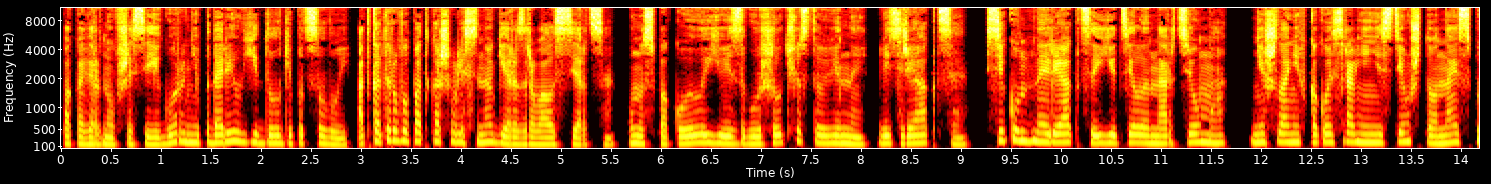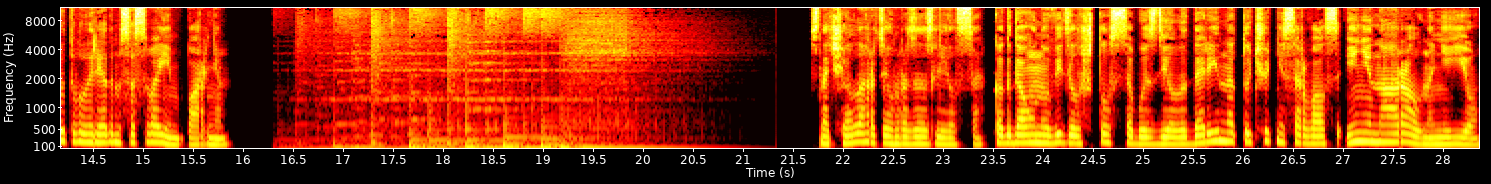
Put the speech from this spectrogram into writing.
пока вернувшийся Егор не подарил ей долгий поцелуй, от которого подкашивались ноги и разрывалось сердце. Он успокоил ее и заглушил чувство вины, ведь реакция, секундная реакция ее тела на Артема не шла ни в какое сравнение с тем, что она испытывала рядом со своим парнем. Сначала Артём разозлился. Когда он увидел, что с собой сделала Дарина, то чуть не сорвался и не наорал на неё.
